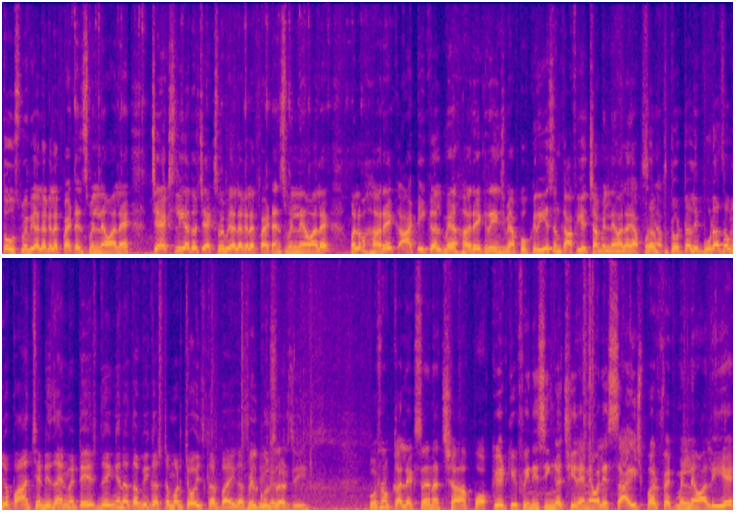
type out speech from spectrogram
तो उसमें भी अलग अलग पैटर्न्स मिलने वाले हैं। चेक्स लिया तो चेक्स में भी अलग अलग पैटर्न्स मिलने वाले हैं। मतलब हर एक आर्टिकल में हर एक रेंज में आपको क्रिएशन काफ़ी अच्छा मिलने वाला है आपको सर टोटली पूरा समझो पाँच छह डिज़ाइन में टेस्ट देंगे ना तभी कस्टमर चॉइस कर पाएगा बिल्कुल सर जी। वो सब कलेक्शन अच्छा पॉकेट की फिनिशिंग अच्छी रहने वाली है साइज़ परफेक्ट मिलने वाली है।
